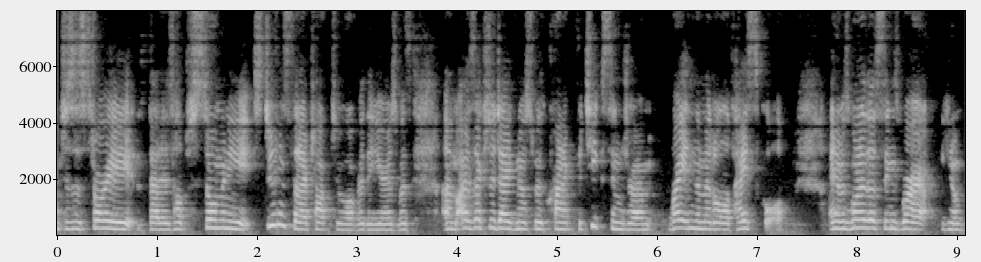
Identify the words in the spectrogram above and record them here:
which is a story that has helped so many students that I've talked to over the years, was um, I was actually diagnosed with chronic fatigue syndrome right in the middle of high school. And it was one of those things where, you know,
